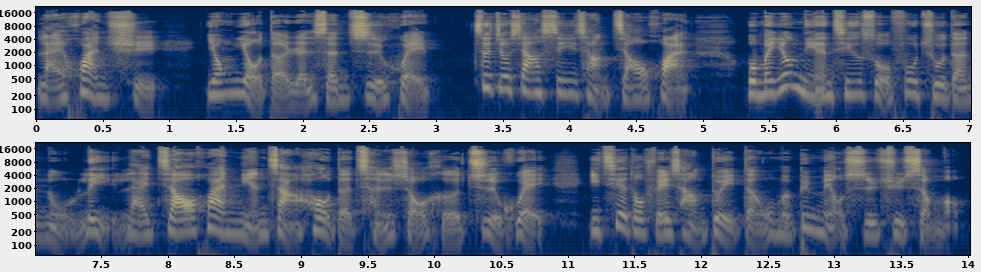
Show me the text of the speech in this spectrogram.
来换取拥有的人生智慧，这就像是一场交换。我们用年轻所付出的努力来交换年长后的成熟和智慧，一切都非常对等，我们并没有失去什么。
